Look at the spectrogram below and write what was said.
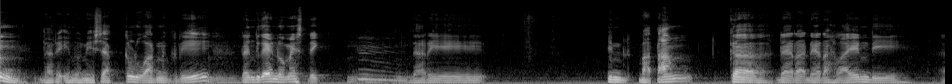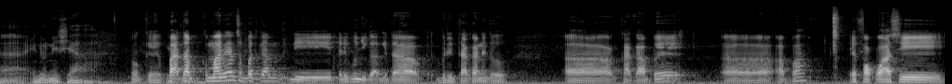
dari Indonesia ke luar negeri dan juga yang domestik dari In- Batam ke daerah-daerah lain di eh, Indonesia. Oke, Pak. Tapi kemarin kan sempat kan di Tribun juga kita beritakan itu eh, KKP eh, apa evakuasi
